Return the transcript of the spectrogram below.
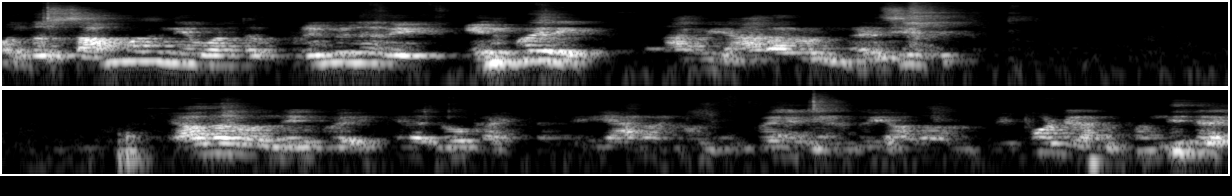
ಒಂದು ಸಾಮಾನ್ಯವಾದ ಪ್ರಿಮಿನರಿ ಎನ್ಕ್ವೈರಿ ನಾವು ಯಾರು ನಡೆಸಿದ್ರು? ಯಾವ್ದಾದ್ರು ಒಂದು ಎನ್ಕ್ವೈರಿ ಇಲ್ಲ ಲೋಕ ಆಗ್ತದೆ ಯಾರು ಒಂದು ಎನ್ಕ್ವೈರಿ ನಡೆದು ಯಾವ್ದಾದ್ರು ಒಂದು ರಿಪೋರ್ಟ್ ಏನಾದ್ರು ಬಂದಿದ್ರೆ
